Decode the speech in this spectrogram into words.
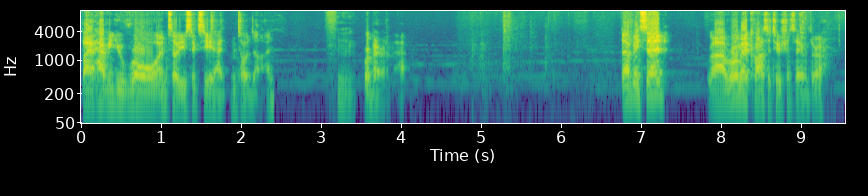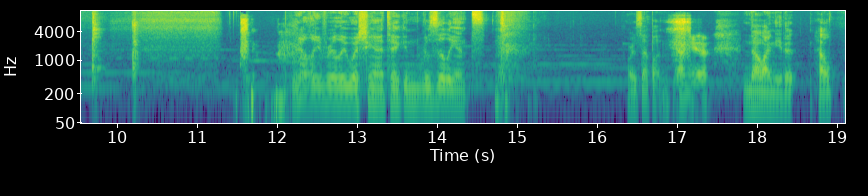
by having you roll until you succeed at until dawn. Hmm. We're better than that. That being said, uh, roll me a Constitution saving throw. Really, really wishing I'd taken resilience. Where's that button? I need it. No, I need it. Help.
